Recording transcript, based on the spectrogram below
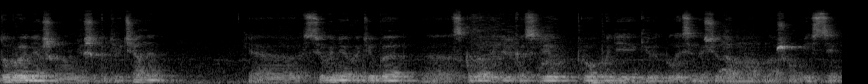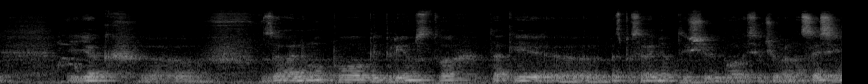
Доброго дня, шановні шепетівчани. Е, Сьогодні я хотів би е, сказати кілька слів про події, які відбулися нещодавно в нашому місті, як е, в загальному по підприємствах, так і безпосередньо те, що відбувалося вчора на сесії.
